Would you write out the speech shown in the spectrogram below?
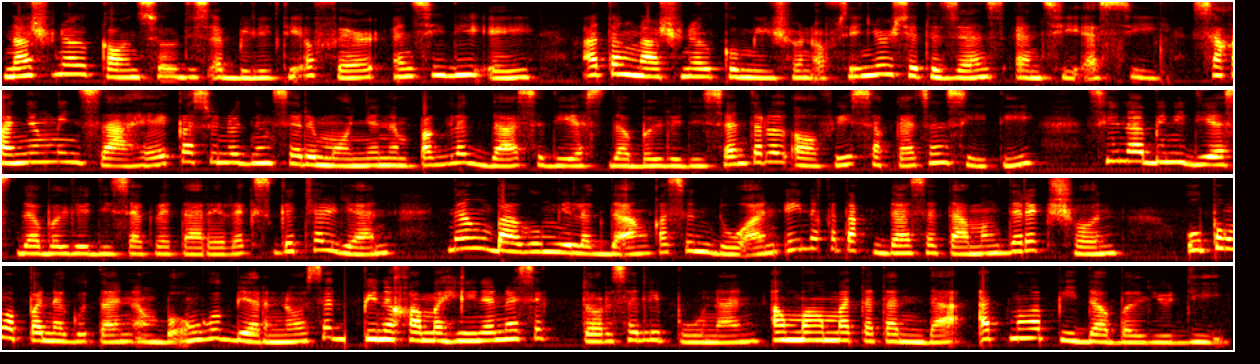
National Council Disability Affair, NCDA, at ang National Commission of Senior Citizens, NCSC. Sa kanyang mensahe, kasunod ng seremonya ng paglagda sa DSWD Central Office sa Quezon City, sinabi ni DSWD Secretary Rex Gatchalian na ang bagong nilagdaang kasunduan ay nakatakda sa tamang direksyon upang mapanagutan ang buong gobyerno sa pinakamahina na sektor sa lipunan, ang mga matatanda at mga PWD.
